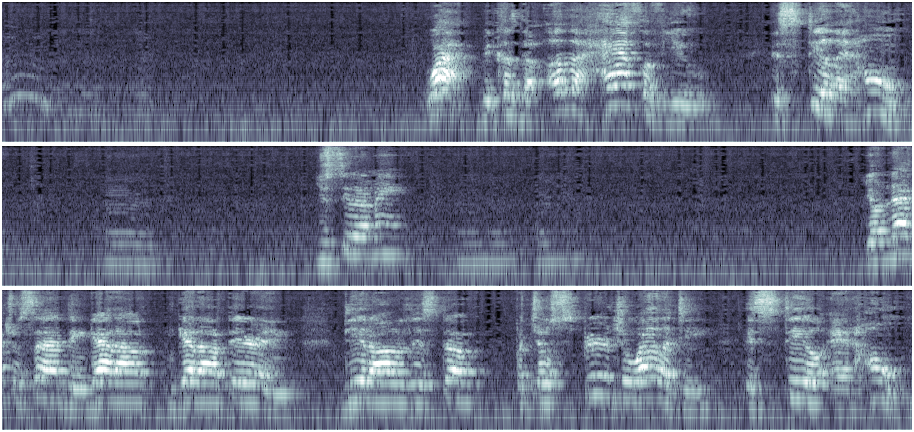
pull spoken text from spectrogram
Mm-hmm. Why? Because the other half of you is still at home. You see what I mean? Your natural side then got out, got out there and did all of this stuff, but your spirituality is still at home.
